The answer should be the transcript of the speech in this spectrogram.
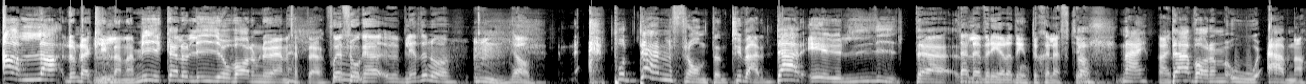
alla de där killarna, Mikael och Leo och vad de nu än hette. Får jag fråga, eh, blev det nog... ja, På den fronten, tyvärr, där är ju lite... där levererade inte Skellefteå. Uff, nej, Nej. där var de oävna.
